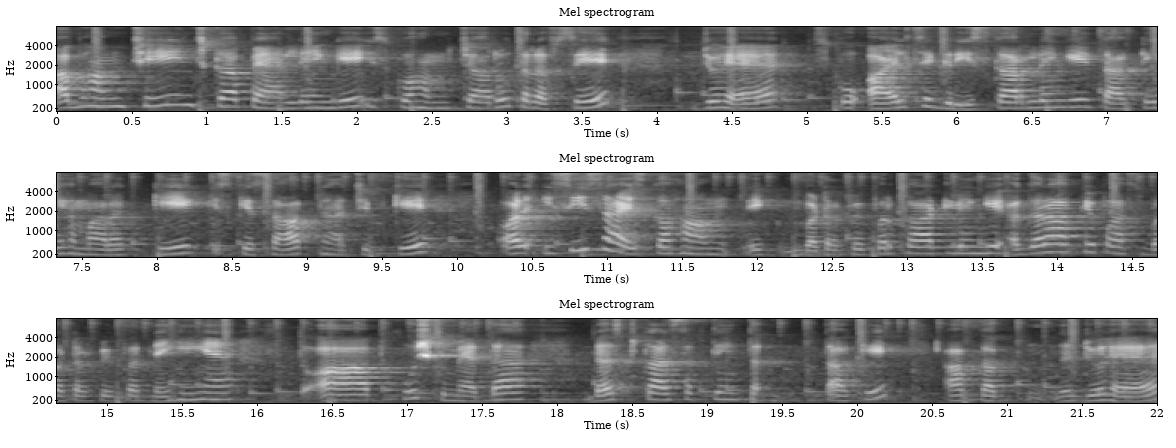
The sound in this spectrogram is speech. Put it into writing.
अब हम छः इंच का पैन लेंगे, इसको हम चारों तरफ़ से जो है, इसको ऑयल से ग्रीस कर लेंगे ताकि हमारा केक इसके साथ ना चिपके। और इसी साइज़ का हम एक बटर पेपर काट लेंगे। अगर आपके पास बटर पेपर नहीं है तो आप खुश्क मैदा डस्ट कर सकते हैं ताकि आपका जो है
